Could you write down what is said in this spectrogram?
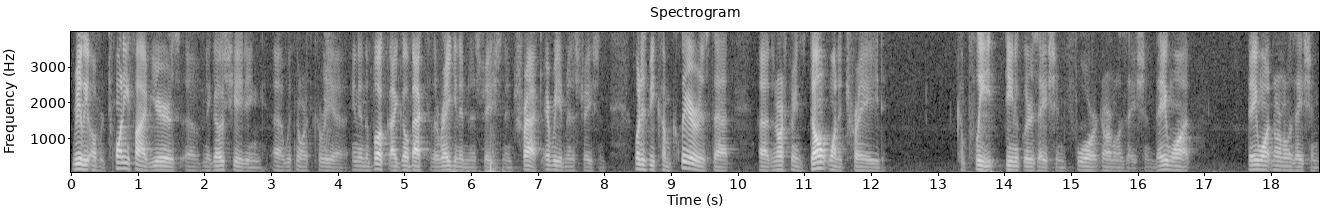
really over 25 years of negotiating uh, with North Korea, and in the book I go back to the Reagan administration and track every administration. What has become clear is that uh, the North Koreans don't want to trade complete denuclearization for normalization. They want they want normalization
